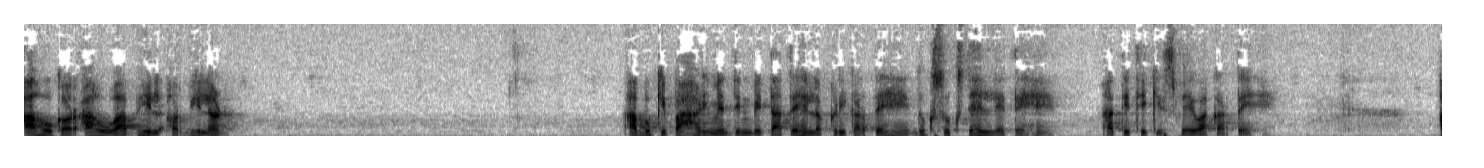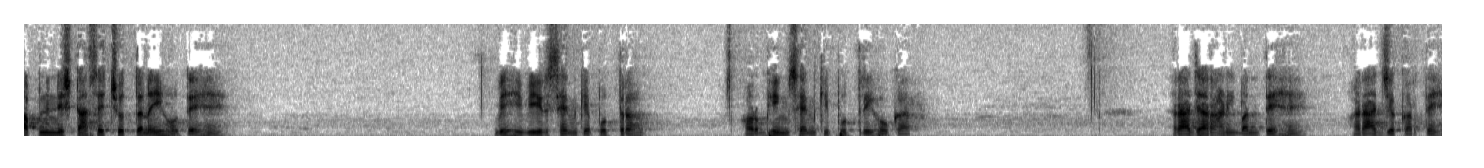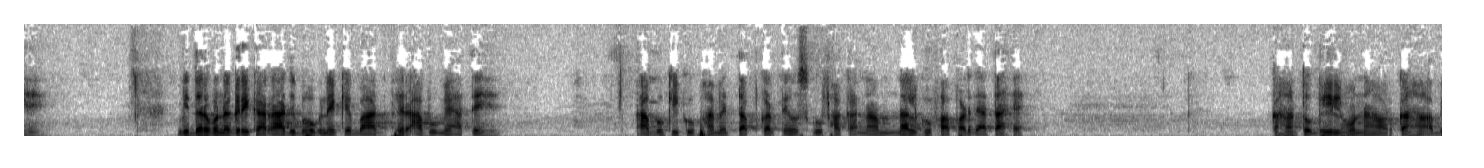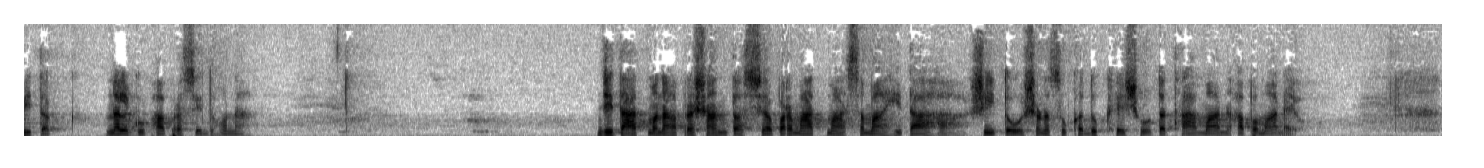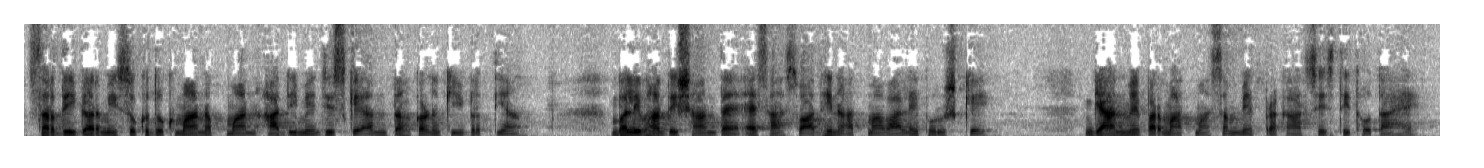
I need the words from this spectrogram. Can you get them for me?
आहुक और आहुआ, भील और भीलन आबू की पहाड़ी में दिन बिताते हैं, लकड़ी करते हैं, दुख सुख झेल लेते हैं, अतिथि की सेवा करते हैं। अपनी निष्ठा से च्युत नहीं होते हैं। वे ही वीर सेन के पुत्र और भीमसेन की पुत्री होकर राजा रानी बनते हैं, राज्य करते हैं। विदर्भ नगरी का राज भोगने के बाद फिर आबू में आते हैं। आबू की गुफा में तप करते हैं, उस गुफा का नाम नल गुफा पड़ जाता है। कहा तो भील होना और कहा अभी तक नल गुफा प्रसिद्ध होना। जितात्मना प्रशांत परमात्मा समाहिता, शीतोषण सुख दुखेशु तथा मान अपमान सर्दी, गर्मी, सुख दुख, मान अपमान आदि में जिसके अंतकरण की वृत्तियाँ भली भांति शांत है, ऐसा स्वाधीन आत्मा वाले पुरुष के ज्ञान में परमात्मा सम्यक प्रकार से स्थित होता है।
